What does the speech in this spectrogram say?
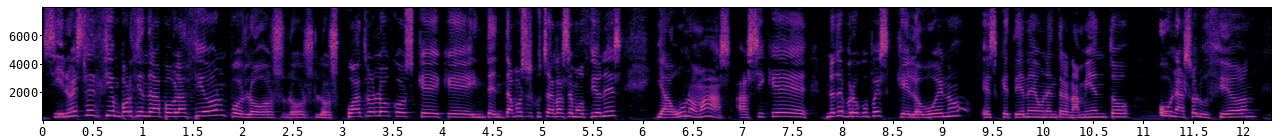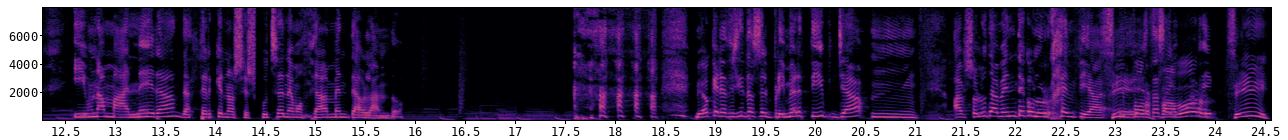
si no es el 100% de la población, pues los, los, cuatro locos que, que, intentamos escuchar las emociones y alguno más. Así que no te preocupes que lo bueno es que tiene un entrenamiento, una solución y una manera de hacer que nos escuchen emocionalmente hablando. Veo que necesitas el primer tip ya mm, absolutamente con urgencia. Sí, eh, por favor, sí.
